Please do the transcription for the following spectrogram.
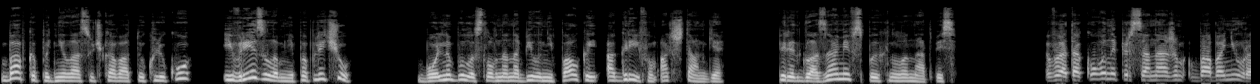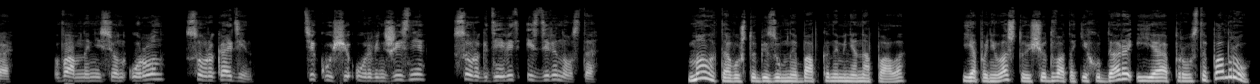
Бабка подняла сучковатую клюку и врезала мне по плечу. Больно было, словно набила не палкой, а грифом от штанги. Перед глазами вспыхнула надпись. «Вы атакованы персонажем Баба Нюра. Вам нанесен урон 41. Текущий уровень жизни 49 из 90. Мало того, что безумная бабка на меня напала, я поняла, что еще два таких удара, и я просто помру.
